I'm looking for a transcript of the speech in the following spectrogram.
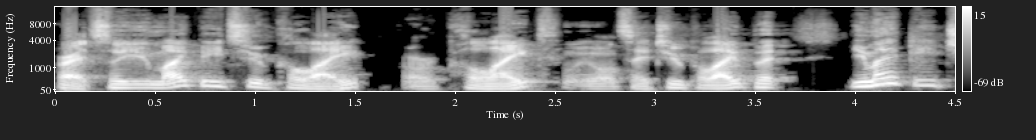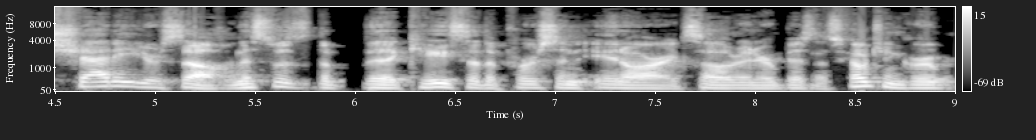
Right. So you might be too polite or polite. We won't say too polite, but you might be chatty yourself. And this was the, the case of the person in our accelerator business coaching group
